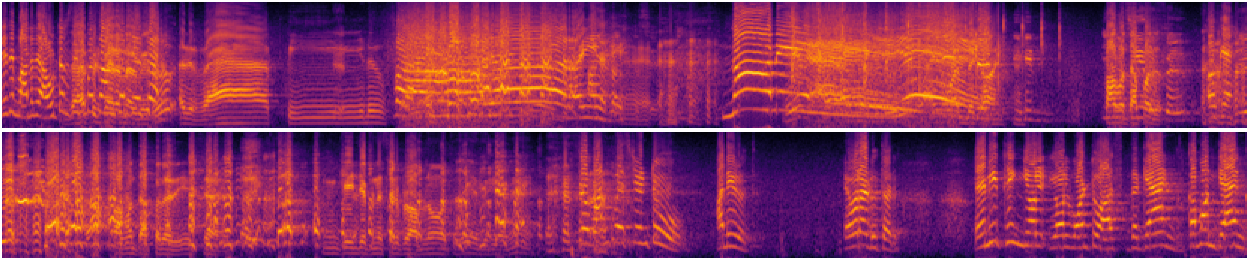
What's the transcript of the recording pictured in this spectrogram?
ఇది మనది out of syllabus fire answer చేశారు. అది ర్యాపిడ్ నాని పాపం తప్పదు. ఓకే. పాపం తప్పదు అది. ఇంకేం చెప్పినా సరే ప్రాబ్లం అవుతుంది ఎందుకని so one question to Anirudh ఎవరు అడుగుతారు? Anything y'all y'all want to ask the gang come on gang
